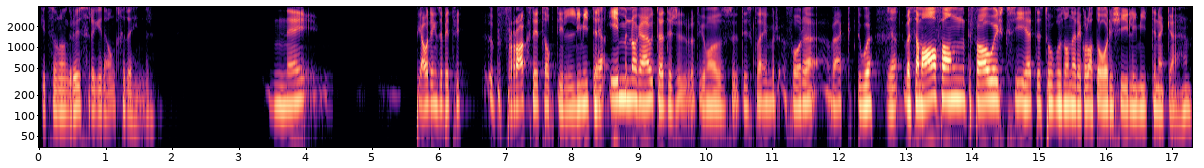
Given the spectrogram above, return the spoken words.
gibt es noch einen größeren Gedanken dahinter? Nein, ich bin allerdings ein bisschen überfragt, jetzt, ob die Limite ja. immer noch gelten. Das ich mal ein Disclaimer vorweg tun. Ja. Was am Anfang der Fall war, hat es durchaus auch eine regulatorische Limite gegeben.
